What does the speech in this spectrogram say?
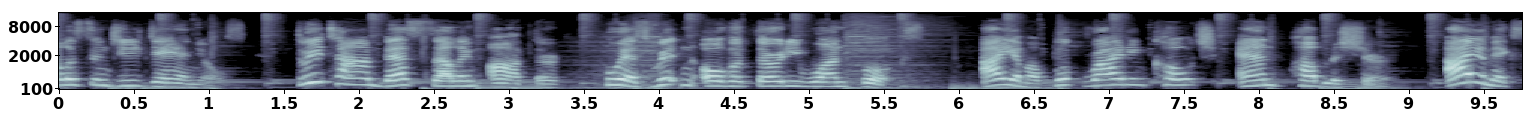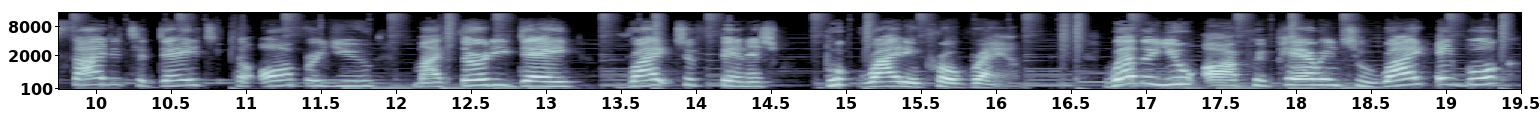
Allison G. Daniels, three time best selling author who has written over 31 books. I am a book writing coach and publisher. I am excited today to offer you my 30 day Write to Finish book writing program. Whether you are preparing to write a book,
